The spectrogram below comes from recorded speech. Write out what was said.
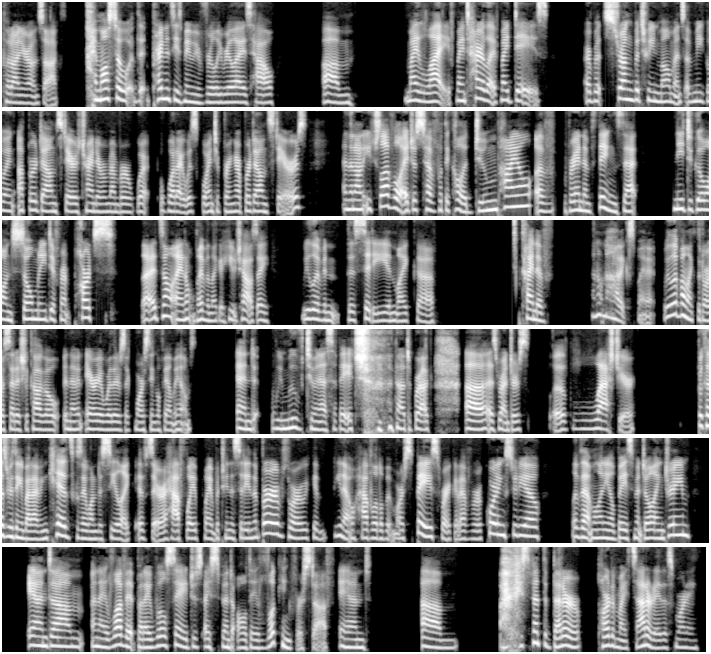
put on your own socks. I'm also, the pregnancy has made me really realize how um, my life, my entire life, my days are but strung between moments of me going up or downstairs trying to remember what what I was going to bring up or downstairs. And then on each level, I just have what they call a doom pile of random things that need to go on so many different parts. Uh, it's not I don't live in like a huge house. I we live in the city in like uh kind of I don't know how to explain it. We live on like the north side of Chicago in an area where there's like more single family homes. And we moved to an SFH, not to brag, uh, as renters uh, last year because we were thinking about having kids because I wanted to see like if there a halfway point between the city and the burbs where we could, you know, have a little bit more space where I could have a recording studio, live that millennial basement dwelling dream. And um and I love it, but I will say just I spend all day looking for stuff and um I spent the better part of my Saturday this morning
